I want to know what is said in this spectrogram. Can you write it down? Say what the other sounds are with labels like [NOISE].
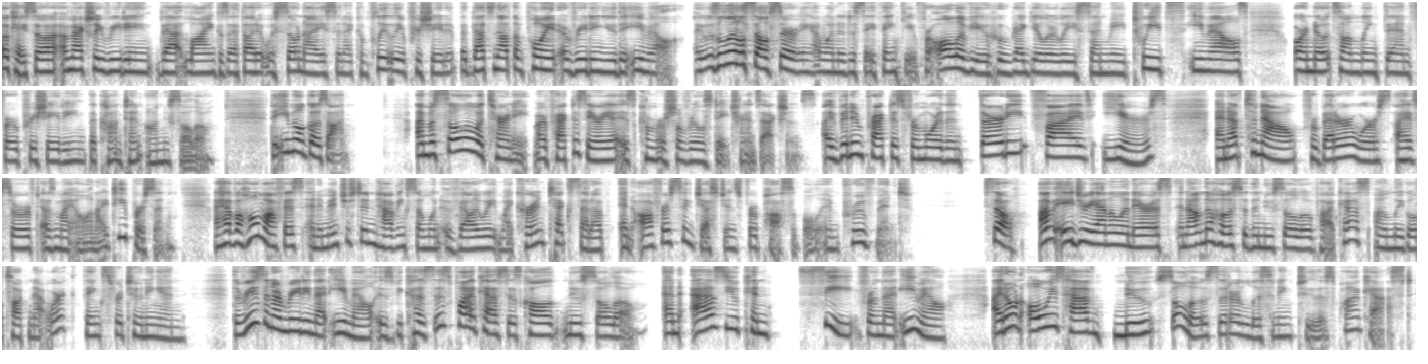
Okay, so I'm actually reading that line because I thought it was so nice and I completely appreciate it, but that's not the point of reading you the email. It was a little self serving. I wanted to say thank you for all of you who regularly send me tweets, emails, or notes on LinkedIn for appreciating the content on New Solo. The email goes on. I'm a solo attorney. My practice area is commercial real estate transactions. I've been in practice for more than 35 years, and up to now, for better or worse, I have served as my own IT person. I have a home office and I'm interested in having someone evaluate my current tech setup and offer suggestions for possible improvement. So, I'm Adriana Linares, and I'm the host of the New Solo podcast on Legal Talk Network. Thanks for tuning in. The reason I'm reading that email is because this podcast is called New Solo. And as you can see from that email, I don't always have new solos that are listening to this podcast.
